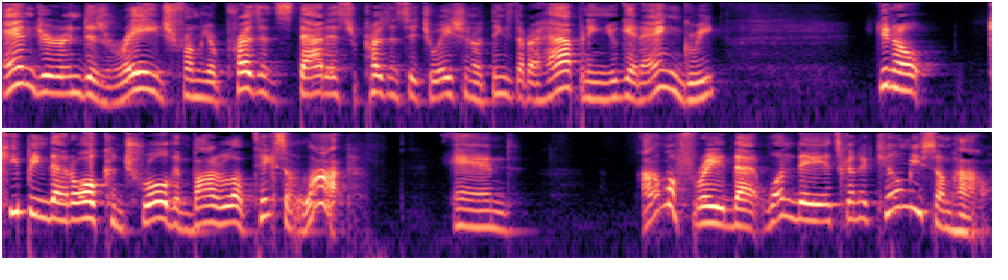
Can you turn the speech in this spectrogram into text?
and you're in this rage from your present status or present situation or things that are happening, you get angry, you know, keeping that all controlled and bottled up takes a lot. And I'm afraid that one day it's going to kill me somehow.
